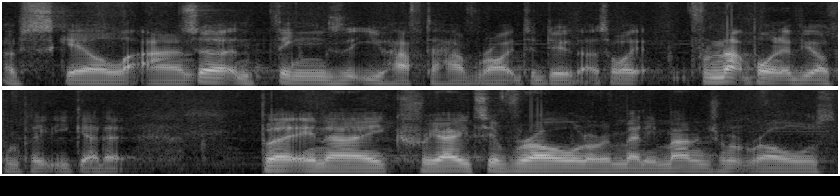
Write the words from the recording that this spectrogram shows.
of skill and certain things that you have to have right to do that. So, I, from that point of view, I completely get it. But in a creative role or in many management roles,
